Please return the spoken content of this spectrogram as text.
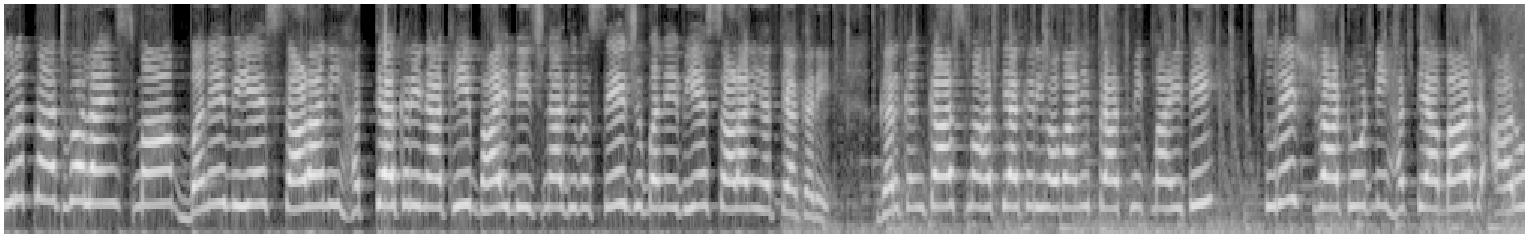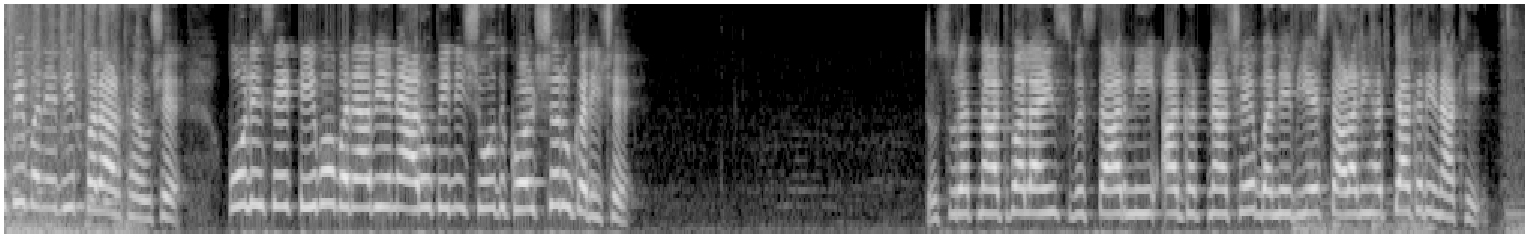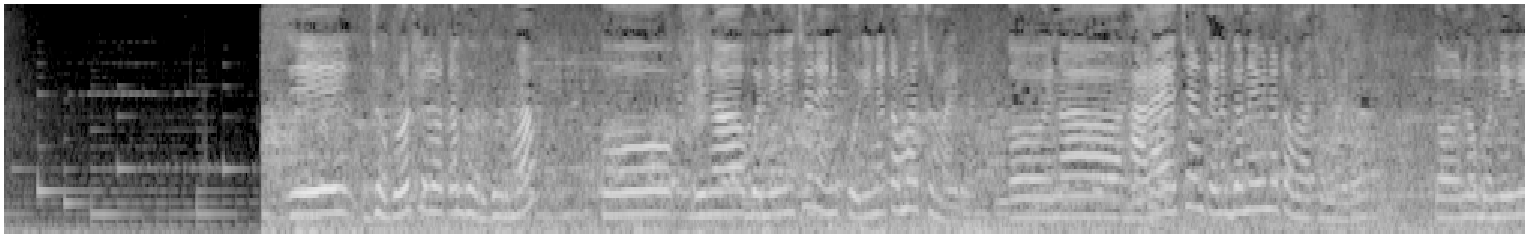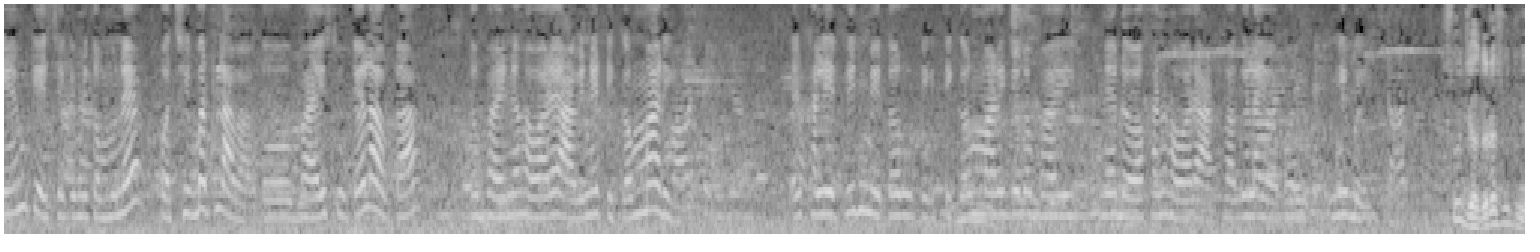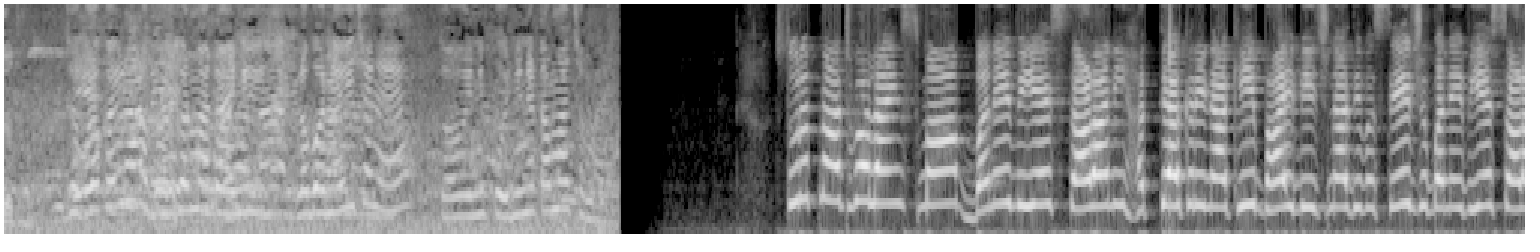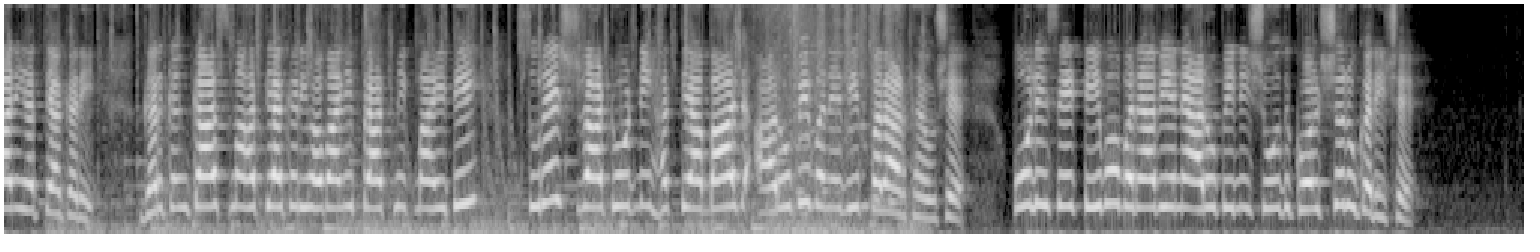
સુરતના અઠવા લાઇન્સમાં બનેવીએ શાળાની હત્યા કરી નાખી. ભાઈ બીજના દિવસે જ બનેવીએ શાળાની હત્યા કરી. ઘરકંકાસમાં હત્યા કરી હોવાની પ્રાથમિક માહિતી સુરેશ રાઠોડની હત્યા બાદ આરોપી બનેવી ફરાર થયો છે. પોલીસે ટીમો બનાવી અને આરોપીની શોધખોળ શરૂ કરી છે. તો સુરતના અઠવા લાઇન્સ વિસ્તારની આ ઘટના છે. બનેવીએ શાળાની હત્યા કરી નાખી. ઝઘડો થયેલો હતો ઘર ઘરમાં તો એના બનેવી છે ને એની પોરીને ટમાચો માર્યો. તો એના હાડાએ છે ને તેને બનાવીને ટમાચો માર્યો. તો એનો બનેવી એમ કહે છે કે મેં તમને પછી બટલાવા તો ભાઈ સુટેલ આવતા તો ભાઈને સવારે આવીને ટીકમ મારી. એ ખાલી એટલી જ મેં તો ટીકમ મારી ગયો તો ભાઈને દવાખાને સવારે આઠ વાગે લાવ્યા પણ નહીં બની શું ઝઘડો શું થયો ઝઘડો કર્યો ઘર ઘરમાં તો એની બનાવી છે ને તો એની પોરીને ટમાચો માર્યો. સુરતના અઠવા લાઇન્સમાં બનેવીએ શાળાની હત્યા કરી નાખી. ભાઈ બીજના દિવસે જ બનેવીએ શાળાની હત્યા કરી. ઘરકંકાસમાં હત્યા કરી હોવાની પ્રાથમિક માહિતી સુરેશ રાઠોડની હત્યા બાદ આરોપી બનેવી ફરાર થયો છે. પોલીસે ટીમો બનાવી અને આરોપીની શોધખોળ શરૂ કરી છે.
